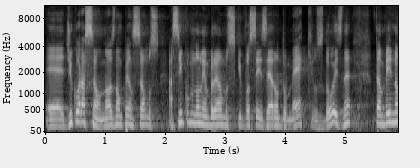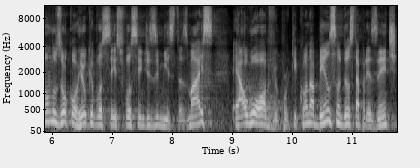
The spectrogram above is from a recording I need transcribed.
é, de coração, nós não pensamos, assim como não lembramos que vocês eram do MEC, os dois, né? também não nos ocorreu que vocês fossem dizimistas, mas é algo óbvio, porque quando a bênção de Deus está presente,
